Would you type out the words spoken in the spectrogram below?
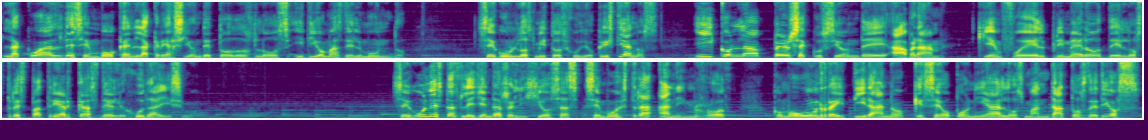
la cual desemboca en la creación de todos los idiomas del mundo, según los mitos judio-cristianos, y con la persecución de Abraham, quien fue el primero de los tres patriarcas del judaísmo. Según estas leyendas religiosas, se muestra a Nimrod como un rey tirano que se oponía a los mandatos de Dios.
